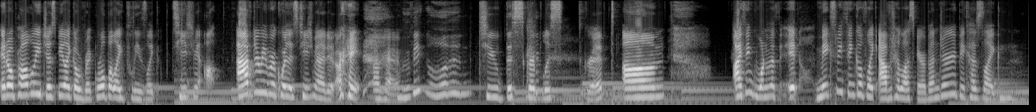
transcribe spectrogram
it'll probably just be like a rickroll, but like please like teach me uh, after we record this. Teach me how to do it. All right. Okay. Moving on to the scriptless script. Um, I think one of the th- it makes me think of like Avatar: Last Airbender because like. Mm-hmm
